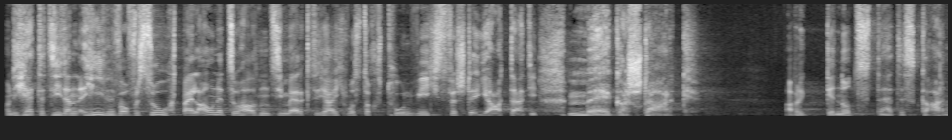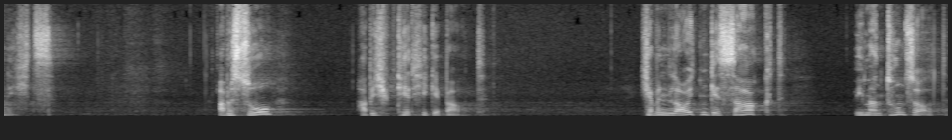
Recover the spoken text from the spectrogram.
Und ich hätte sie dann irgendwo versucht, bei Laune zu halten. Und sie merkte, ja, ich muss doch tun, wie ich es verstehe. Ja, Daddy, mega stark. Aber genutzt hätte es gar nichts. Aber so habe ich Kirche gebaut. Ich habe den Leuten gesagt, wie man tun sollte.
